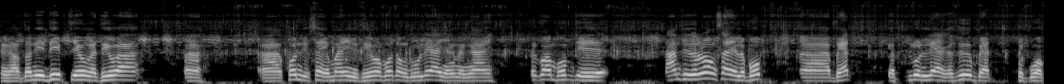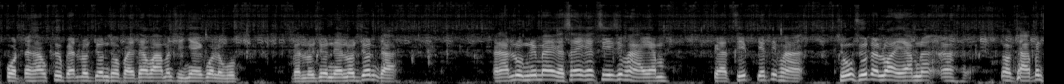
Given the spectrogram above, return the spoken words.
นะครับตอนนี้ดิฟเจลก็ถือว่าอ่าอ่าคนที่ใส่ใหม่นี่ถือว่าบ่ต้องดูแลหยังได้ง่ายแต่ก่อนผมสิตามที่ทดลองใส่ระบบอ่าแบตกับรุ่นแรกก็คือแบตตะกัวกดนะครับ คือแบตรถยนต์ทั่วไปแต่ว่ามันสิใหญ่กว่าระบบแบตรถยนต์เนี่ยรถยนต์ก็ขนาดรุ่นใหม่ก็ใช้แค่45แอมป์80 75สูงสุดอะ100แอมป์นะอะนอกจากเป็น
